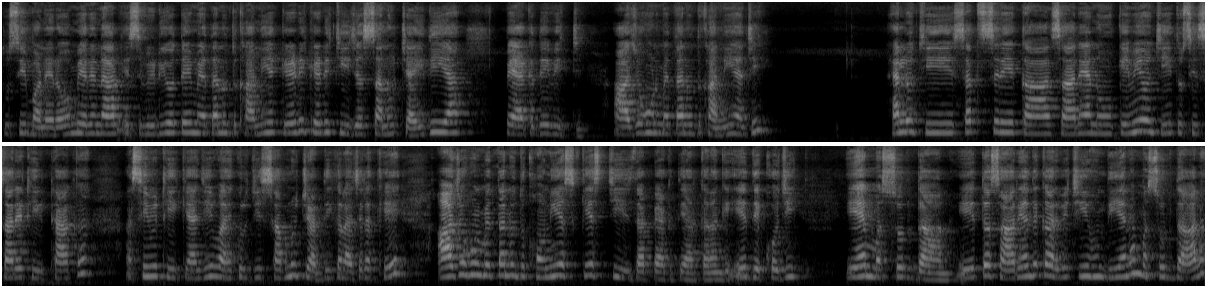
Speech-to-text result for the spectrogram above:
ਤੁਸੀਂ ਬਣੇ ਰਹੋ ਮੇਰੇ ਨਾਲ ਇਸ ਵੀਡੀਓ ਤੇ, ਮੈਂ ਤੁਹਾਨੂੰ ਦਿਖਾਣੀ ਹੈ ਕਿਹੜੀ ਕਿਹੜੀ ਚੀਜ਼ ਸਾਨੂੰ ਚਾਹੀਦੀ ਆ ਪੈਕ ਦੇ ਵਿੱਚ। ਆਜੋ, ਹੁਣ ਮੈਂ ਤੁਹਾਨੂੰ ਦਿਖਾਣੀ ਆ ਜੀ। ਹੈਲੋ ਜੀ, ਸਤਿ ਸ੍ਰੀ ਅਕਾਲ ਸਾਰਿਆਂ ਨੂੰ। ਕਿਵੇਂ ਹੋ ਜੀ? ਤੁਸੀਂ ਸਾਰੇ ਠੀਕ ਠਾਕ ਅਸੀਂ ਵੀ ਠੀਕ ਹਾਂ ਜੀ। ਵਾਹਿਗੁਰੂ ਜੀ ਸਭ ਨੂੰ ਚੜ੍ਹਦੀ ਕਲਾ 'ਚ ਰੱਖੇ। ਅੱਜ ਹੁਣ ਮੈਂ ਤੁਹਾਨੂੰ ਦਿਖਾਉਣੀ ਹੈ ਕਿਸ ਚੀਜ਼ ਦਾ ਪੈਕ ਤਿਆਰ ਕਰਾਂਗੇ। ਇਹ ਦੇਖੋ ਜੀ, ਇਹ ਹੈ ਮਸੂਰ ਦਾਲ। ਇਹ ਤਾਂ ਸਾਰਿਆਂ ਦੇ ਘਰ ਵਿੱਚ ਹੀ ਹੁੰਦੀ ਹੈ ਨਾ, ਮਸੂਰ ਦਾਲ।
